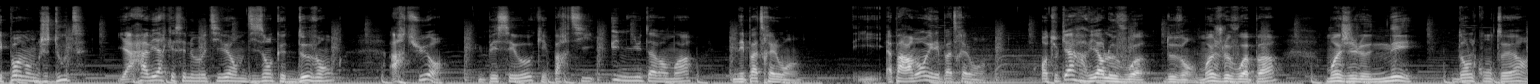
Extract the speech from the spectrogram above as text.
Et pendant que je doute, il y a Javier qui essaie de me motiver en me disant que devant, Arthur, PCO qui est parti une minute avant moi, n'est pas très loin. apparemment, il n'est pas très loin. En tout cas, Javier le voit devant. Moi, je le vois pas. Moi, j'ai le nez dans le compteur.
